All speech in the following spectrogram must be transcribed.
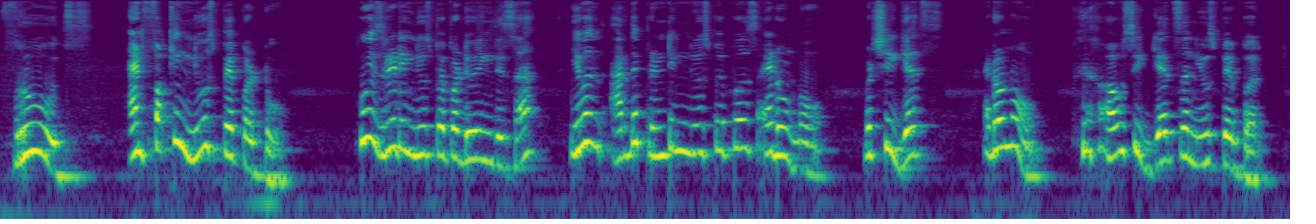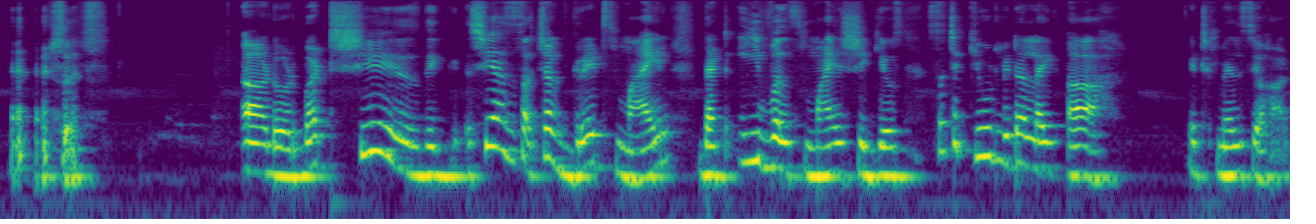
fruits and fucking newspaper too who is reading newspaper during this huh even are they printing newspapers i don't know but she gets i don't know how she gets a newspaper Ah, dude, but she is the she has such a great smile, that evil smile she gives. Such a cute little like ah, it melts your heart.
